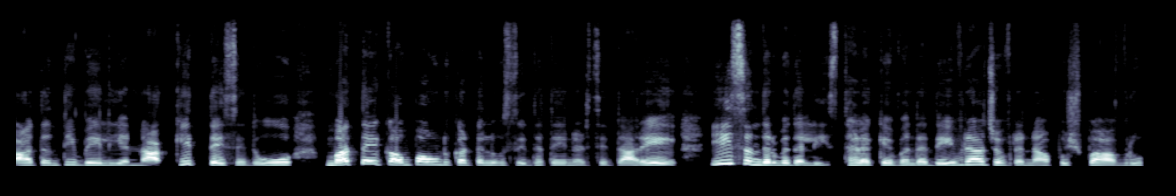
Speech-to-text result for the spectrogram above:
ಆ ತಂತಿ ಬೇಲಿಯನ್ನ ಕಿತ್ತೆಸೆದು ಮತ್ತೆ ಕಾಂಪೌಂಡ್ ಕಟ್ಟಲು ಸಿದ್ಧತೆ ನಡೆಸಿದ್ದಾರೆ. ಈ ಸಂದರ್ಭದಲ್ಲಿ ಸ್ಥಳಕ್ಕೆ ಬಂದ ದೇವರಾಜ್ ಅವರನ್ನ ಪುಷ್ಪಾ ಅವರು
